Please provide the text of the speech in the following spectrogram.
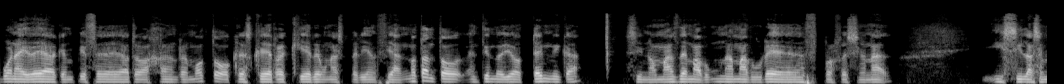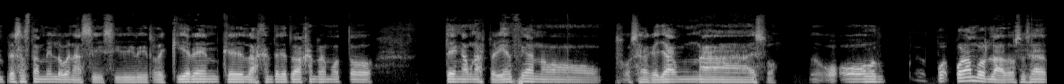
buena idea que empiece a trabajar en remoto o crees que requiere una experiencia, no tanto, entiendo yo, técnica, sino más de una madurez profesional? Y si las empresas también lo ven así, si requieren que la gente que trabaja en remoto tenga una experiencia, no, o sea, que ya una, eso, o por, ambos lados, o sea,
